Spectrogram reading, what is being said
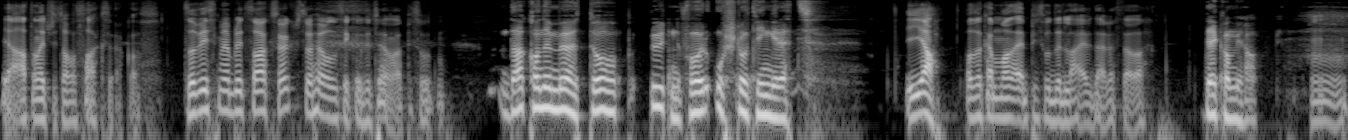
Ja, At han ikke tar å saksøke oss. Så hvis vi er blitt saksøkt, så hører du sikkert ikke denne episoden. Da kan du møte opp utenfor Oslo tingrett. Ja, og så kan man ha episode live der i stedet. Det kan vi ha. Mm.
